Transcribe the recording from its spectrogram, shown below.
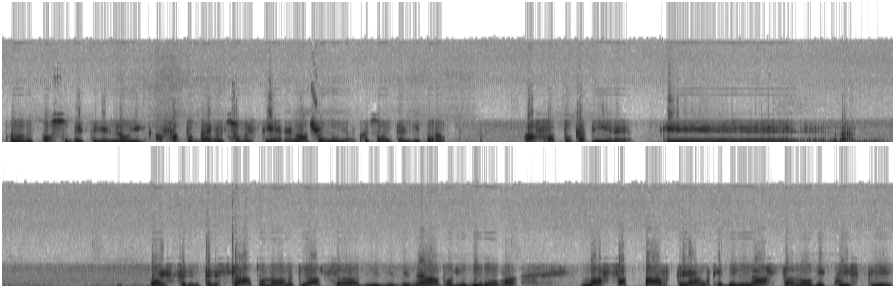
quello che posso dirti è che lui ha fatto bene il suo mestiere, no? cioè lui a questo momento è libero, ha fatto capire che può essere interessato no, alla piazza di, di, di, Napoli o di Roma, ma fa parte anche dell'asta no, che questi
